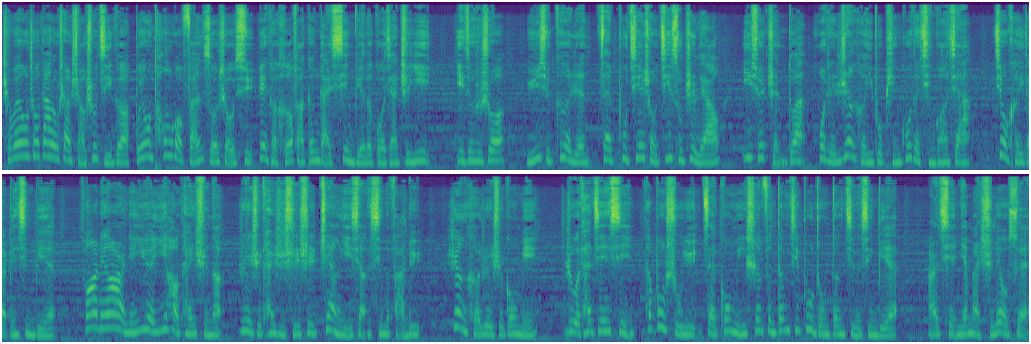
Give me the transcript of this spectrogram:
成为欧洲大陆上少数几个不用通过繁琐手续便可合法更改性别的国家之一。也就是说，允许个人在不接受激素治疗、医学诊断或者任何一步评估的情况下，就可以改变性别。从二零二二年一月一号开始呢，瑞士开始实施这样一项新的法律：任何瑞士公民，如果他坚信他不属于在公民身份登记簿中登记的性别，而且年满十六岁，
